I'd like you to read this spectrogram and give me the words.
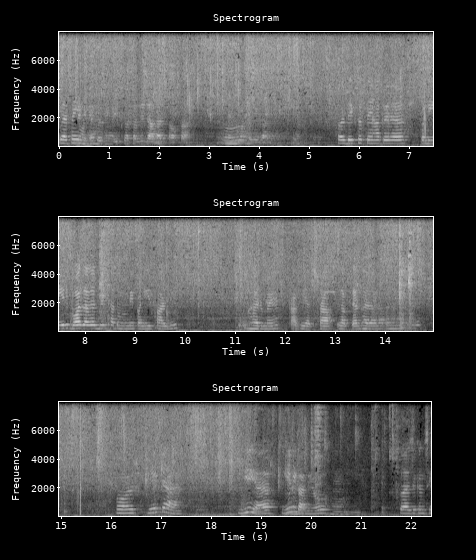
वैसा ही होता है। इसका सब्ज़ी ज़्यादा अच्छा होता है। हाँ। और देख सकते हैं यहाँ पे है पनीर। बहुत ज़्यादा दूध था तो मम्मी पनीर फाड़ दी। घर में काफ़ी अच्छा लगता है घर वाला पनीर। और ये क्या है? घी है घी निकाली हो। तो एज यू कैन सी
